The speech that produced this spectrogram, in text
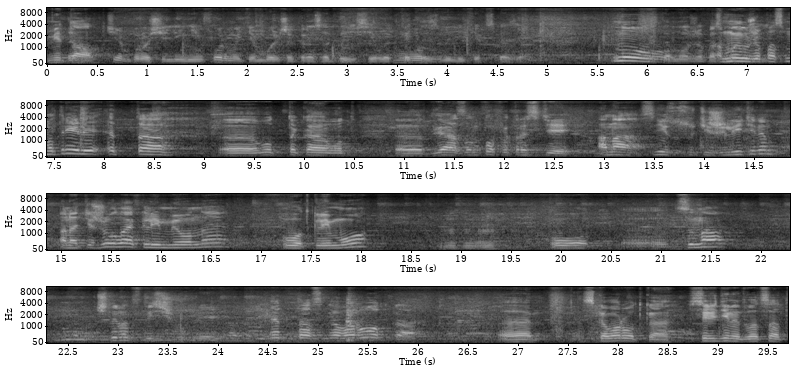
металл. Чем проще линии формы, тем больше красоты и силы. Кто-то Вот. из великих сказал. Ну, Это мы уже мы посмотрели. уже посмотрели. Это э, вот такая вот э, для зонтов и тростей. Она снизу с утяжелителем, она тяжелая, клейменная. Вот клеймо. Мгм. Вот. Э, Цена 14 тысяч рублей. Это сковородка. э, Сковородка середины 20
